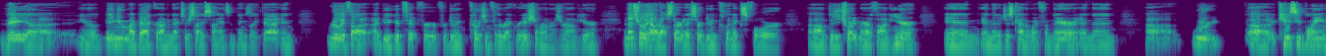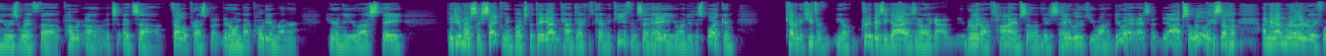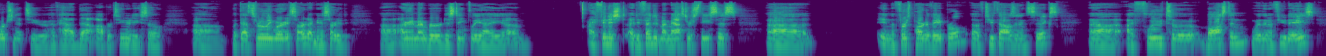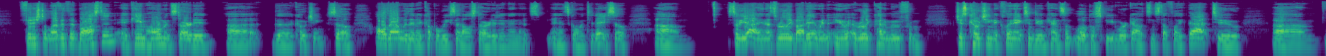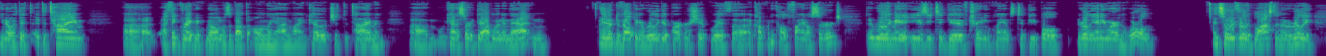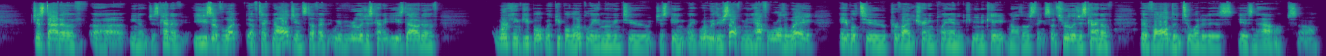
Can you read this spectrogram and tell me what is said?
they, uh, you know, they knew my background in exercise science and things like that, and really thought I'd be a good fit for for doing coaching for the recreational runners around here. And that's really how it all started. I started doing clinics for um, the Detroit Marathon here and and then it just kind of went from there. And then uh, we were uh, Casey Blaine, who is with uh, po- uh, it's it's a VeloPress, but they're owned by Podium Runner here in the U.S. They they do mostly cycling books, but they got in contact with Kevin and Keith and said, "Hey, you want to do this book?" And Kevin and Keith are you know pretty busy guys, and they're like, "I really don't have time." So they say, "Hey, Luke, you want to do it?" And I said, "Yeah, absolutely." So, I mean, I'm really really fortunate to have had that opportunity. So um, but that's really where it started. I mean, I started. Uh, I remember distinctly. I um, I finished. I defended my master's thesis uh, in the first part of April of 2006. Uh, I flew to Boston within a few days. Finished 11th at Boston and came home and started uh, the coaching. So all that within a couple weeks that all started, and then it's and it's going today. So um, so yeah, and that's really about it. When you know, I really kind of moved from just coaching the clinics and doing kind of some local speed workouts and stuff like that to, um, you know, at the, at the time, uh, I think Greg McMillan was about the only online coach at the time. And, um, we kind of started dabbling in that and ended up developing a really good partnership with uh, a company called Final Surge that really made it easy to give training plans to people really anywhere in the world. And so we've really blossomed and we really, just out of uh, you know just kind of ease of what of technology and stuff. I think we've really just kind of eased out of working people with people locally and moving to just being like with yourself. I mean, half a world away, able to provide a training plan and communicate and all those things. So it's really just kind of evolved into what it is is now. So.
